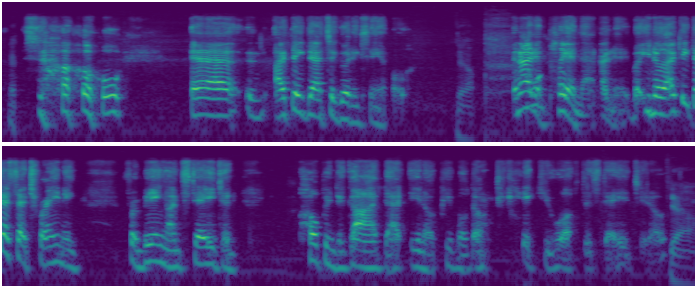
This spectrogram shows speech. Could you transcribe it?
so, uh, I think that's a good example. Yeah. And I didn't plan that, didn't, but you know, I think that's that training from being on stage and hoping to God that you know people don't kick you off the stage. You know. Yeah.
